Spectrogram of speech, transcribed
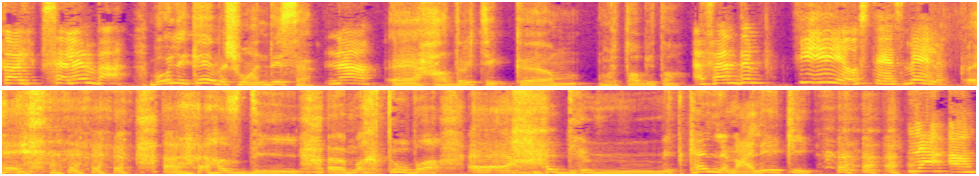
طيب سلام بقى. بقول لك إيه يا باشمهندسة؟ نعم. آه، حضرتك آه، مرتبطة؟ أفندم؟ في إيه يا أستاذ؟ مالك؟ آه، قصدي آه، مخطوبة آه، حد متكلم عليكي لا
